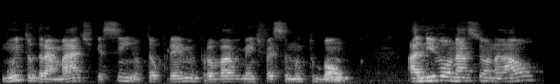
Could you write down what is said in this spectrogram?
muito dramática, sim, o teu prêmio provavelmente vai ser muito bom. A nível nacional,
